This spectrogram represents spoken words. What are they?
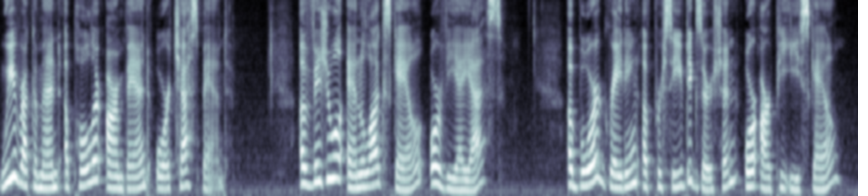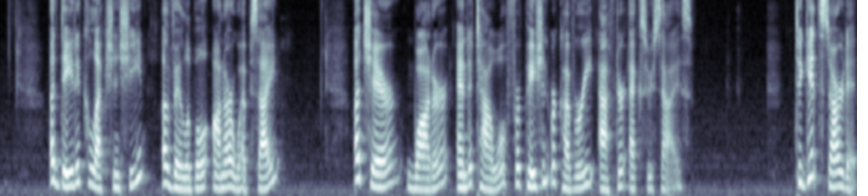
we recommend a polar armband or chest band, a visual analog scale or VAS, a Borg grading of perceived exertion or RPE scale, a data collection sheet available on our website, a chair, water, and a towel for patient recovery after exercise. To get started,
